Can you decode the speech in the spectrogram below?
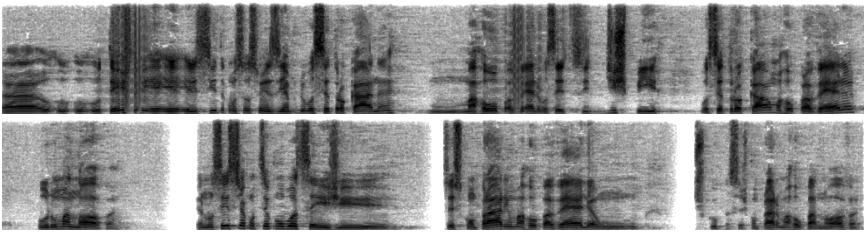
Uh, o, o, o, texto ele, ele, cita como se fosse um exemplo de você trocar, né? Uma roupa velha, você se despir, você trocar uma roupa velha por uma nova. Eu não sei se já aconteceu com vocês de vocês comprarem uma roupa velha, um desculpa, vocês compraram uma roupa nova,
